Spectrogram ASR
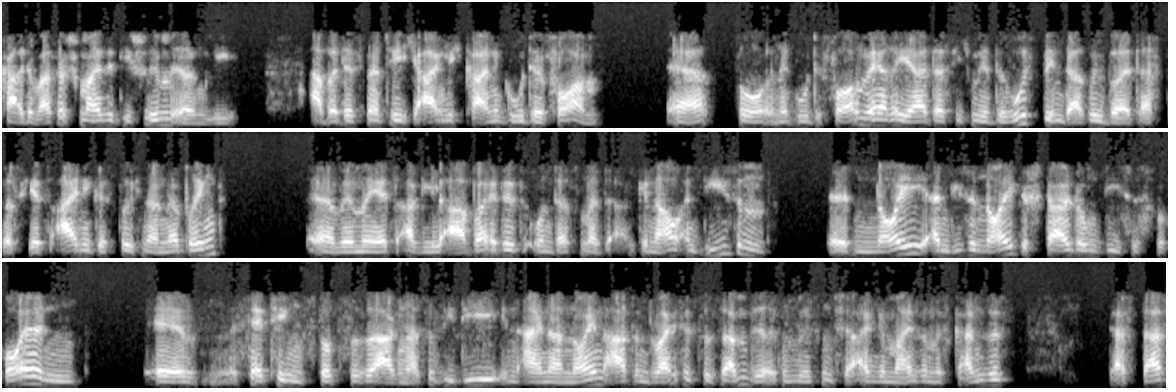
kalte Wasser schmeiße, die schwimmen irgendwie. Aber das ist natürlich eigentlich keine gute Form. Ja, so eine gute Form wäre ja, dass ich mir bewusst bin darüber, dass das jetzt einiges durcheinander bringt. äh, wenn man jetzt agil arbeitet und dass man genau an diesem äh, neu, an diese Neugestaltung dieses Rollen äh, Settings sozusagen, also wie die in einer neuen Art und Weise zusammenwirken müssen für ein gemeinsames Ganzes, dass das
